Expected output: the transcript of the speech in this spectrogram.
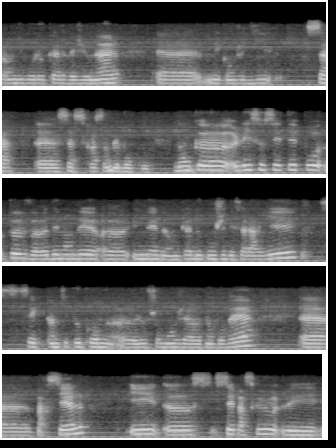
pas au niveau local, régional, mais comme je dis, ça, ça se rassemble beaucoup. Donc, les sociétés peuvent demander une aide en cas de congé des salariés. C'est un petit peu comme le chômage temporaire, partiel. Et c'est parce que les,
